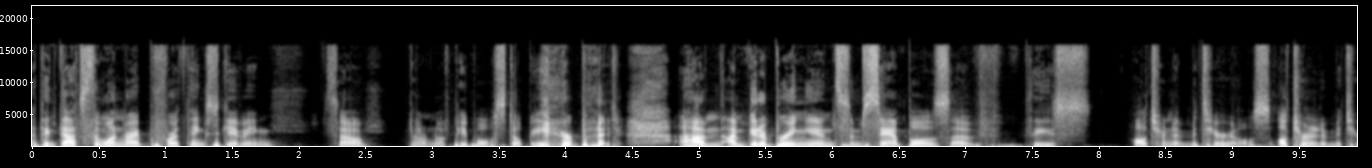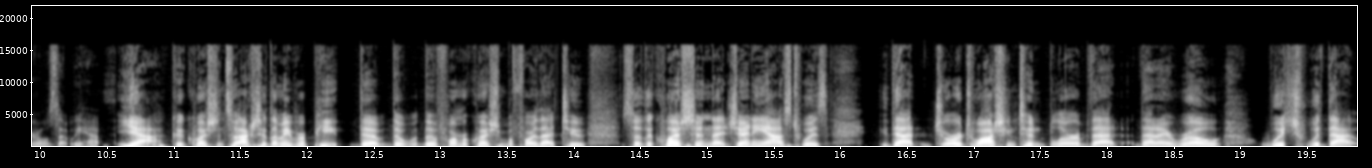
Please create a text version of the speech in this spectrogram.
I think that's the one right before Thanksgiving. So I don't know if people will still be here, but um, I'm going to bring in some samples of these alternate materials, alternative materials that we have? Yeah, good question. So actually, let me repeat the, the, the former question before that too. So the question that Jenny asked was that George Washington blurb that that I wrote, which would that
